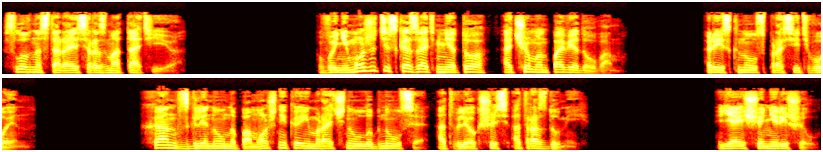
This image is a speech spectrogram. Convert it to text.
словно стараясь размотать ее. «Вы не можете сказать мне то, о чем он поведал вам?» — рискнул спросить воин. Хан взглянул на помощника и мрачно улыбнулся, отвлекшись от раздумий. «Я еще не решил.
